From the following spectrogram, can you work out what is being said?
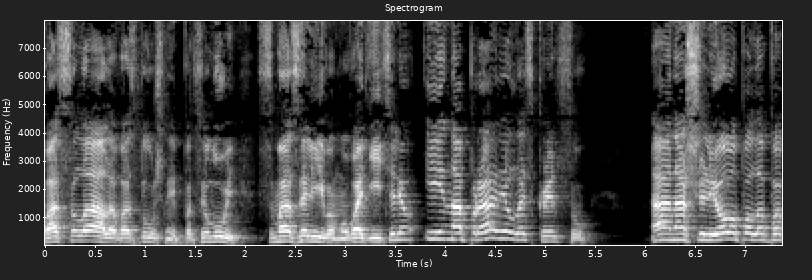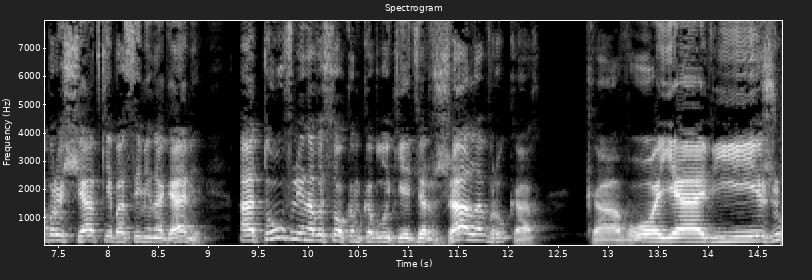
послала воздушный поцелуй смазливому водителю и направилась к крыльцу. Она шлепала по брусчатке босыми ногами, а туфли на высоком каблуке держала в руках. «Кого я вижу?»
